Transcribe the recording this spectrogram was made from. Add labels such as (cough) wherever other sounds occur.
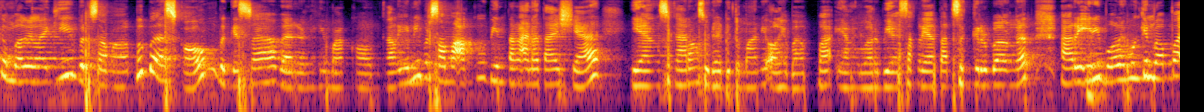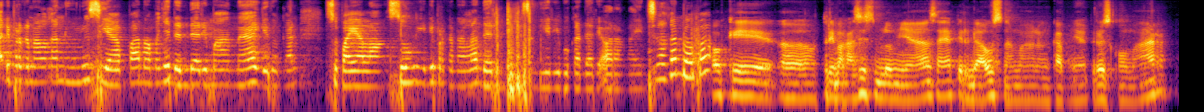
kembali lagi bersama Bebaskom Begesa bareng Himakom. Kali ini bersama aku Bintang Anastasia yang sekarang sudah ditemani oleh Bapak yang luar biasa kelihatan seger banget. Hari ini boleh mungkin Bapak diperkenalkan dulu siapa namanya dan dari mana gitu kan supaya langsung ini perkenalan dari diri sendiri bukan dari orang lain. Silakan Bapak. Oke, uh, terima kasih sebelumnya. Saya Firdaus nama lengkapnya Firdaus Komar.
